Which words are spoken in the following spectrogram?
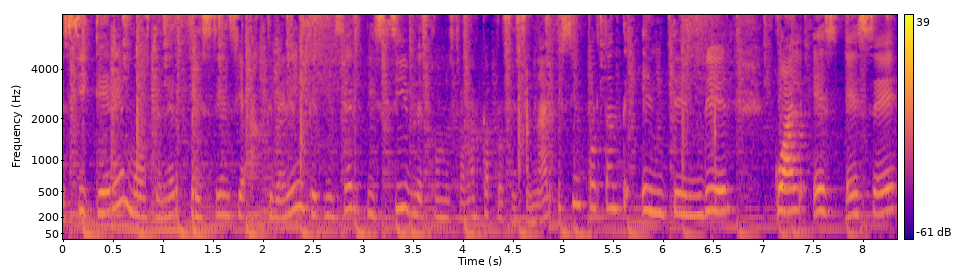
si queremos tener presencia activa en LinkedIn, ser visibles con nuestra marca profesional, es importante entender cuál es ese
